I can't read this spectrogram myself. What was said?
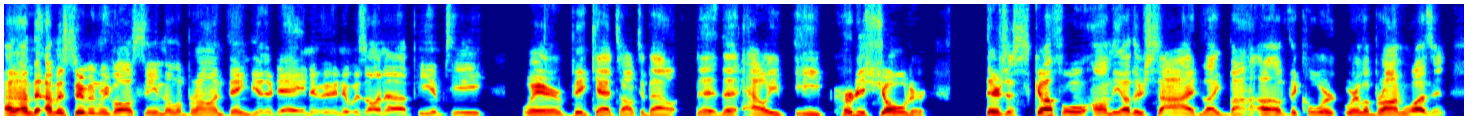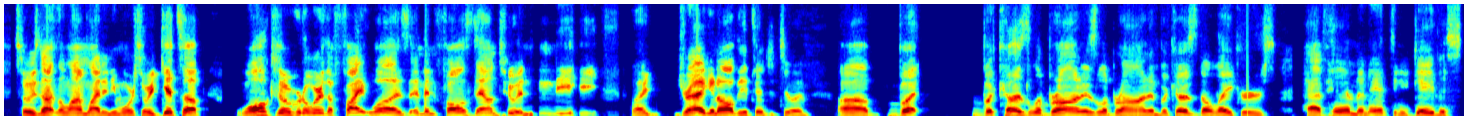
I'm I'm assuming we've all seen the LeBron thing the other day, and it, and it was on a uh, PMT where Big Cat talked about the, the how he he hurt his shoulder. There's a scuffle on the other side, like of the court where LeBron wasn't, so he's not in the limelight anymore. So he gets up, walks over to where the fight was, and then falls down to a knee, like dragging all the attention to him. Uh, but because LeBron is LeBron and because the Lakers have him and Anthony Davis,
